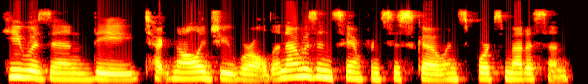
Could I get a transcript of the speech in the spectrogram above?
He was in the technology world, and I was in San Francisco in sports medicine.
